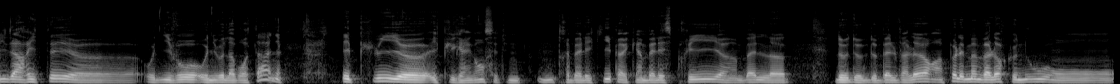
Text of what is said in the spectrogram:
solidarité euh, au, niveau, au niveau de la Bretagne. Et puis, euh, et puis Guingamp, c'est une, une très belle équipe avec un bel esprit, un bel, euh, de, de- de belles valeurs, un peu les mêmes valeurs que nous on,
